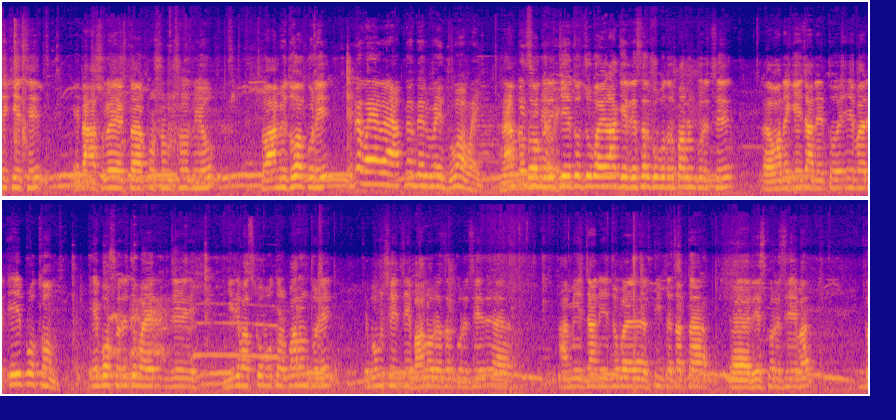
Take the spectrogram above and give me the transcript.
দেখিয়েছে এটা আসলে একটা প্রশংসনীয়। তো আমি দোয়া করি। এটা ভাই ভাই আপনাদের ভাই দোয়া ভাই। আমরা দোয়া করি যেহেতু জুবাইয়ের আগে রেসার কবুতর পালন করেছে অনেকেই জানে তো এবার এই প্রথম এই বছরে জুবাইয়ের যে গিরিবাস কবুতর পালন করে এবং সে যে ভালো রেজাল্ট করেছে আমি জানি জুবাইয়ের তিনটা চারটা রেস করেছে এবার। তো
